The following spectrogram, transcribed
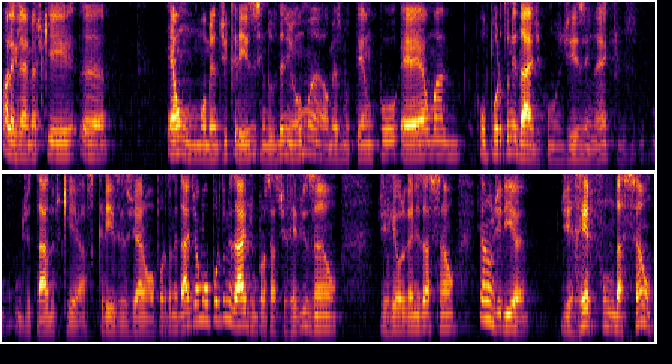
Olha, Guilherme, acho que uh, é um momento de crise, sem dúvida nenhuma, ao mesmo tempo é uma oportunidade, como dizem, né? Que, um ditado de que as crises geram oportunidade é uma oportunidade, um processo de revisão, de reorganização. Eu não diria de refundação,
